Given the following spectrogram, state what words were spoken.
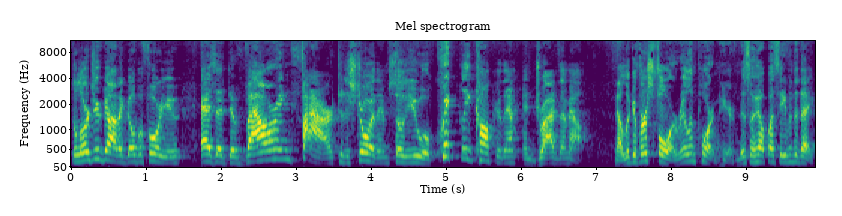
the Lord your God will go before you as a devouring fire to destroy them, so you will quickly conquer them and drive them out. Now look at verse 4, real important here. This will help us even today.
